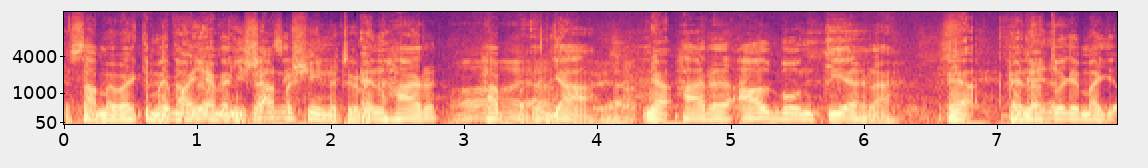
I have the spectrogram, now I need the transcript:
samenwerking met de andere Miami Sound Machine natuurlijk. En haar, oh, haar, ja. Ja, ja. haar uh, album Tierra. Ja. En okay, natuurlijk, maar, uh,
